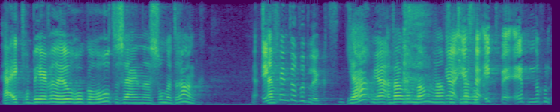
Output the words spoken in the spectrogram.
Ja, ik probeer wel heel rock and roll te zijn eh, zonder drank. Ja, ik En- vind dat het lukt. Ja? Ja. En waarom dan? Waarom Ja, vind je eerst, waarom- ik heb nog een,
